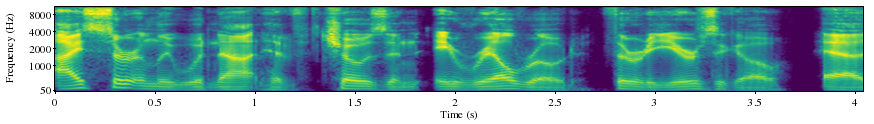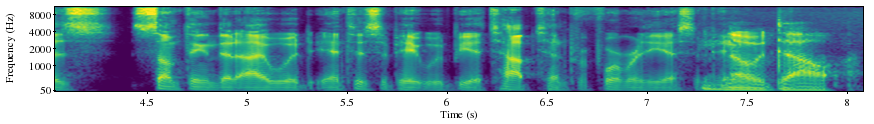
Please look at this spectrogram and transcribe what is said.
I certainly would not have chosen a railroad 30 years ago as something that I would anticipate would be a top 10 performer of the S&P. No doubt.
